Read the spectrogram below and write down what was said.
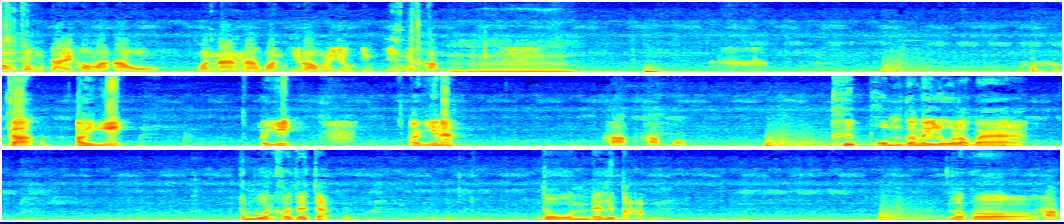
ต้องจงใจเข้ามาเอาวันนั้นนะวันที่เราไม่อยู่จริงๆอะครับ อืม ก็เอาอย่างนี้ เอาอย่างนี้ เอาอย่างนี้นะ ครับครับผม คือผมก็ไม่รู้หรอกว่าตำรวจเขาจะจับโจรได้หรือเปล่า แล้วก็ครับ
